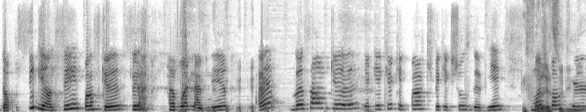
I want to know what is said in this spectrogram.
Donc, si Beyoncé pense que c'est la, la voie de l'avenir, hein, me semble qu'il y a quelqu'un quelque part qui fait quelque chose de bien. Il Moi, je pense souligner.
